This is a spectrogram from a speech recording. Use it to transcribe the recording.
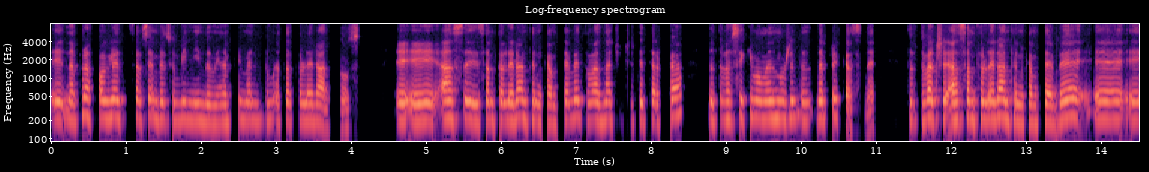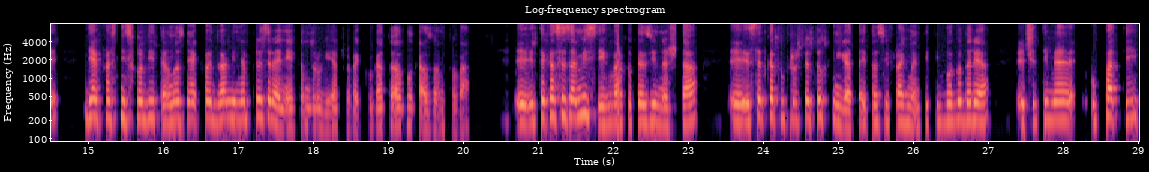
на пръв поглед съвсем безобидни думи. Например, думата толерантност. Аз съм толерантен към тебе, това значи, че те търпя, но това всеки момент може да, да прекъсне това, че аз съм толерантен към тебе, е, е някаква снисходителност, някаква едва ли не презрение към другия човек, когато аз му казвам това. И така се замислих върху тези неща, и след като прочетох книгата и този фрагмент. И ти благодаря, че ти ме опати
